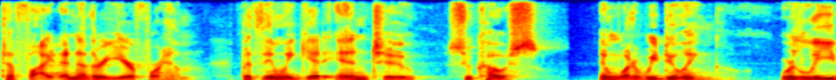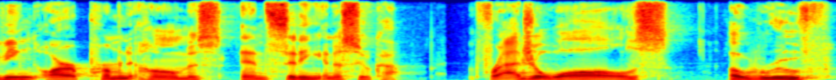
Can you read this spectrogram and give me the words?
to fight another year for Him. But then we get into Sukkos. And what are we doing? We're leaving our permanent homes and sitting in a sukkah. Fragile walls, a roof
